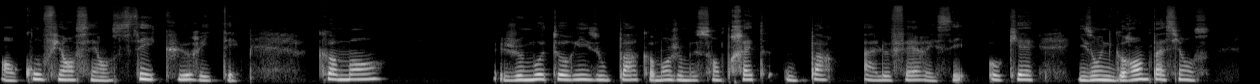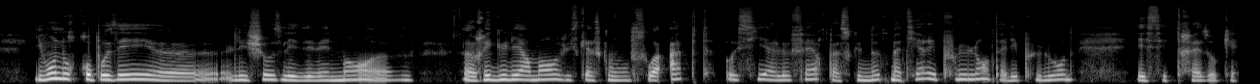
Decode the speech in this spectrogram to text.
en confiance et en sécurité. Comment je m'autorise ou pas, comment je me sens prête ou pas à le faire et c'est ok. Ils ont une grande patience. Ils vont nous proposer euh, les choses, les événements euh, régulièrement jusqu'à ce qu'on soit apte aussi à le faire parce que notre matière est plus lente, elle est plus lourde et c'est très ok.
